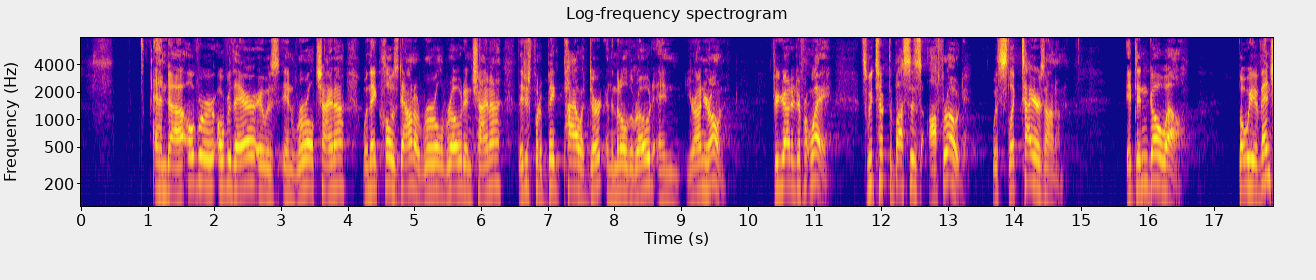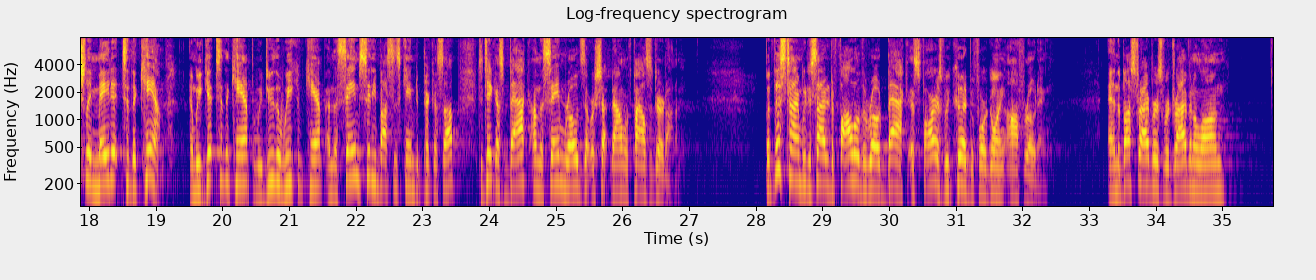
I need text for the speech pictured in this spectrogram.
And uh, over, over there, it was in rural China. When they closed down a rural road in China, they just put a big pile of dirt in the middle of the road and you're on your own. Figure out a different way. So we took the buses off road with slick tires on them. It didn't go well. But we eventually made it to the camp. And we get to the camp and we do the week of camp, and the same city buses came to pick us up to take us back on the same roads that were shut down with piles of dirt on them. But this time we decided to follow the road back as far as we could before going off roading. And the bus drivers were driving along,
